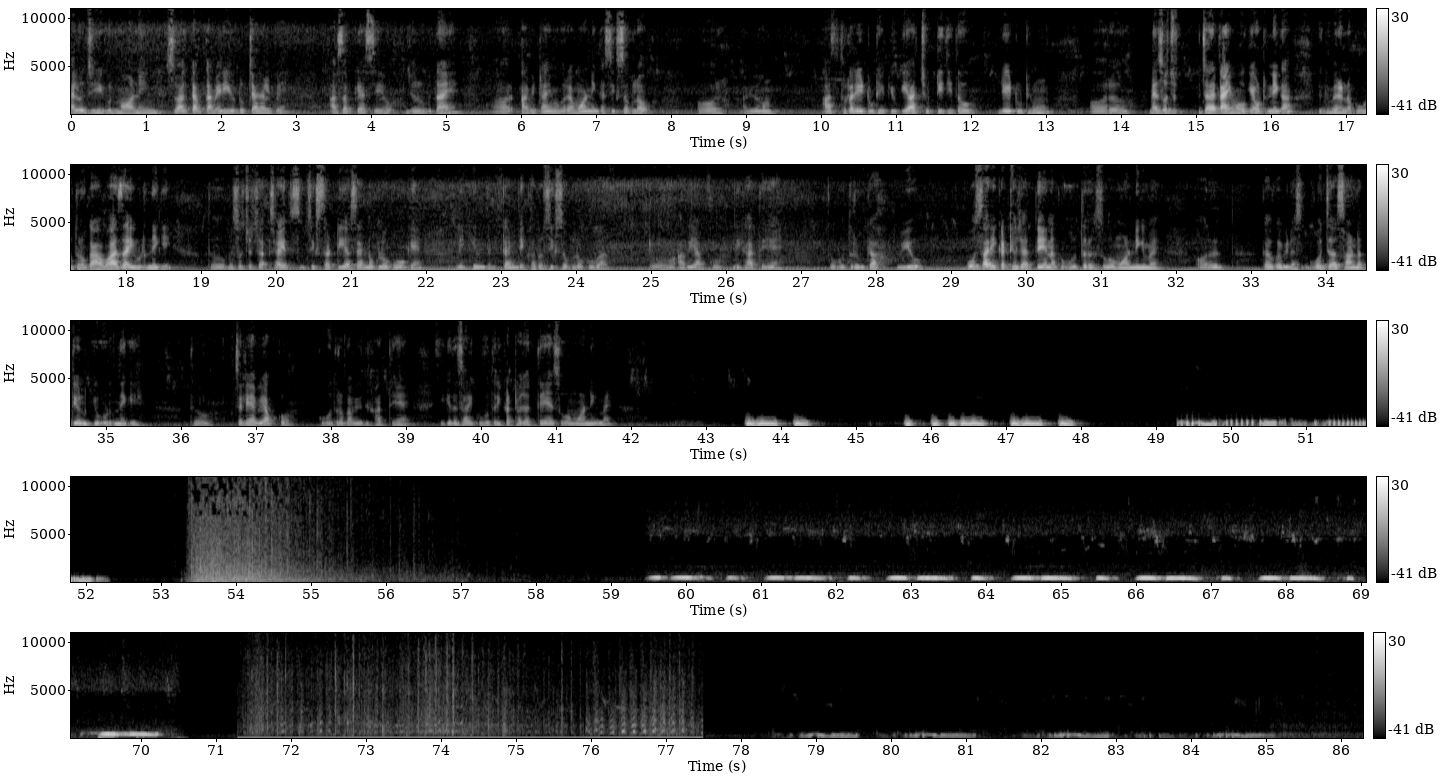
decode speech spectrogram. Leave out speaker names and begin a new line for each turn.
Hello जी good morning स्वागत है आपका मेरी यूट्यूब चैनल पे। आप सब कैसे हो? ज़रूर बताएँ। और अभी टाइम हो रहा है मॉर्निंग का सिक्स ओ क्लॉक और अभी हम आज थोड़ा लेट उठे क्योंकि आज छुट्टी थी तो लेट उठी हूँ। और मैं सोचा, ज़्यादा टाइम हो गया उठने का, क्योंकि मेरे ना कबूतरों का आवाज़ आई उठने की। तो मैं सोचा शायद सिक्स थर्टी या सेवन ओ क्लॉक हो गए। लेकिन टाइम देखा तो सिक्स ओ क्लॉक हुआ। तो अभी आपको दिखाते हैं कबूतरों का व्यू बहुत सारे इकट्ठे हो जाते हैं ना कबूतर सुबह मॉर्निंग में। और कभी कभी ना बहुत ज़्यादा साउंड आती है उनकी उड़ने की। तो चलिए अभी आपको कबूतरों का व्यू दिखाते हैं कि कितने सारे कबूतर इकट्ठे हो जाते हैं सुबह मॉर्निंग में।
